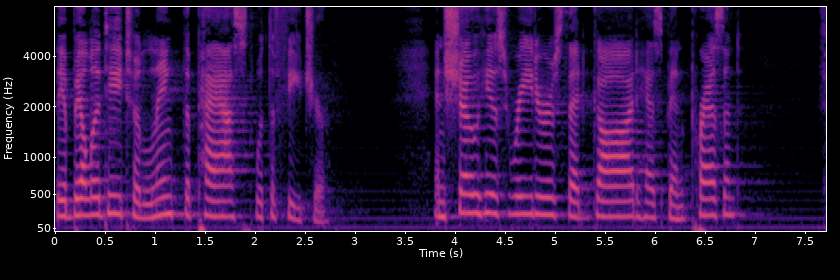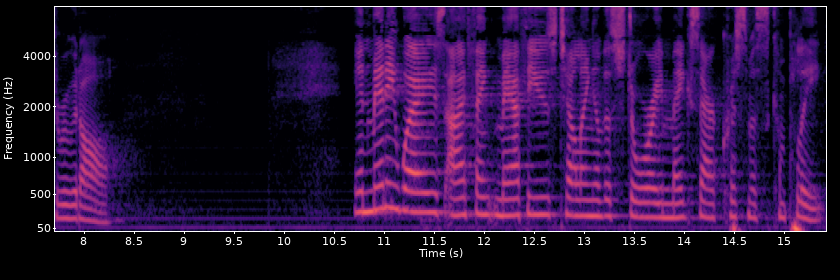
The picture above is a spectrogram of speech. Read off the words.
the ability to link the past with the future and show his readers that God has been present through it all. In many ways, I think Matthew's telling of the story makes our Christmas complete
